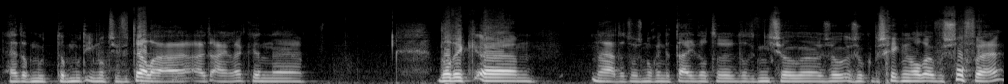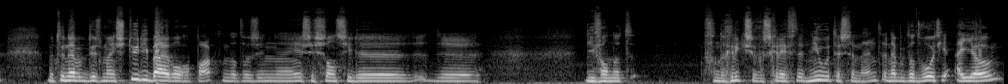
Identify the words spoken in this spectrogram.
Hè, dat, moet, dat moet iemand je vertellen uiteindelijk. En dat ik, ehm, nou dat was nog in de tijd dat, dat ik niet zo, zo, zulke beschikking had over software. Maar toen heb ik dus mijn studiebijbel gepakt. En dat was in eerste instantie de, de, die van, het, van de Griekse geschriften, het Nieuwe Testament. En heb ik dat woordje aion,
